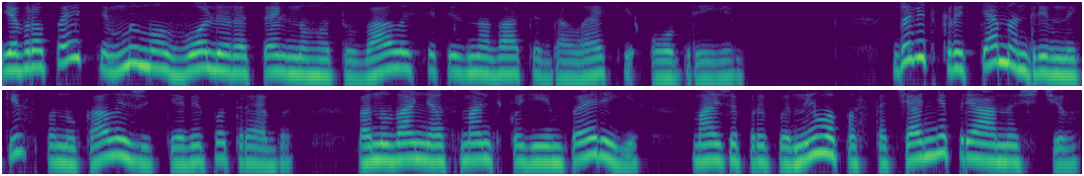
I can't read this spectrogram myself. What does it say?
європейці мимоволі ретельно готувалися пізнавати далекі обрії. До відкриття мандрівників спонукали життєві потреби. Панування Османської імперії майже припинило постачання прянощів,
